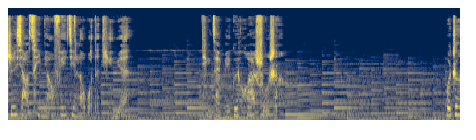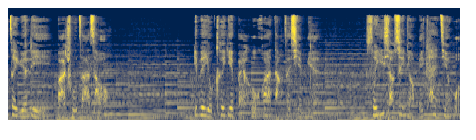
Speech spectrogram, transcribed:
只小翠鸟飞进了我的庭园，停在玫瑰花树上。我正在园里拔除杂草，因为有棵叶百合花挡在前面，所以小翠鸟没看见我，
